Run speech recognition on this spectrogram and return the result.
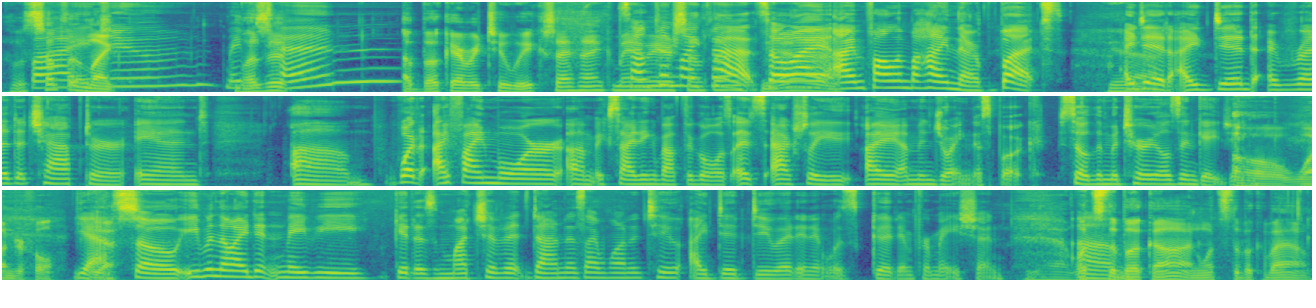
It was something like June, maybe was it a book every two weeks, I think, maybe something or like that. So Yeah. I I'm falling behind there, but Yeah. I did. I did. I read a chapter, and um, what I find more um, exciting about the goal is it's actually I am enjoying this book. So the material is engaging. Oh, wonderful. Yeah. Yes. So even though I didn't maybe get as much of it done as I wanted to, I did do it, and it was good information. yeah. What's um, the book on? What's the book about?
